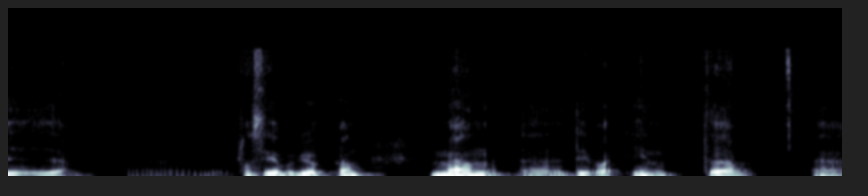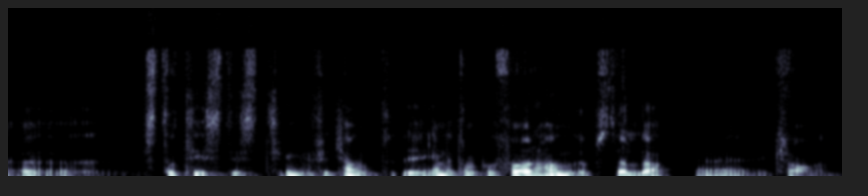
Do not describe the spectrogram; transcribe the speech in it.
i placebogruppen. Men det var inte statistiskt signifikant enligt de på förhand uppställda kraven.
